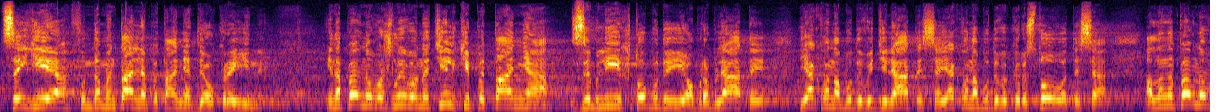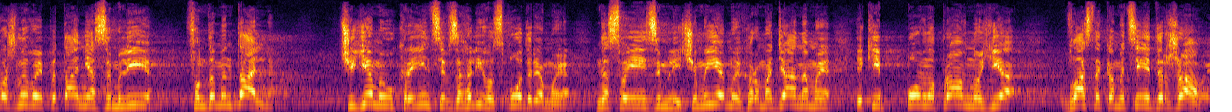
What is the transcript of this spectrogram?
це є фундаментальне питання для України. І напевно важливо не тільки питання землі, хто буде її обробляти, як вона буде виділятися, як вона буде використовуватися, але напевно важливо і питання землі фундаментальне. Чи є ми, українці, взагалі господарями на своїй землі? Чи ми є ми громадянами, які повноправно є власниками цієї держави?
